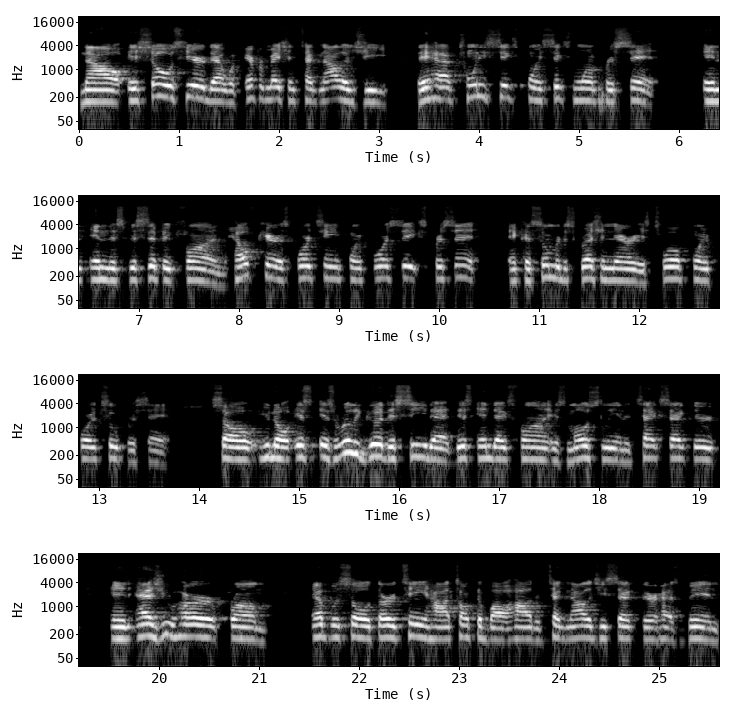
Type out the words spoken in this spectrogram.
Now, it shows here that with information technology, they have 26.61% in, in the specific fund. Healthcare is 14.46%, and consumer discretionary is 12.42%. So, you know, it's, it's really good to see that this index fund is mostly in the tech sector. And as you heard from episode 13, how I talked about how the technology sector has been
